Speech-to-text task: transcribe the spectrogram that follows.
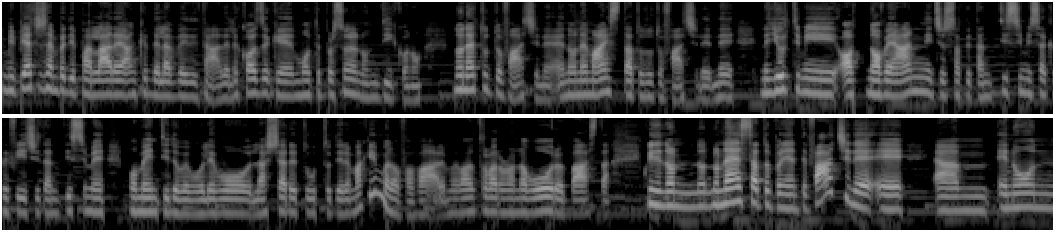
mi piace sempre di parlare anche della verità, delle cose che molte persone non dicono. Non è tutto facile e non è mai stato tutto facile. Ne- negli ultimi 9 anni ci sono stati tantissimi sacrifici, tantissimi momenti dove volevo lasciare tutto, dire ma chi me lo fa fare? Me vado a trovare un lavoro e basta. Quindi non, non- non è stato per niente facile e, ehm, e non,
